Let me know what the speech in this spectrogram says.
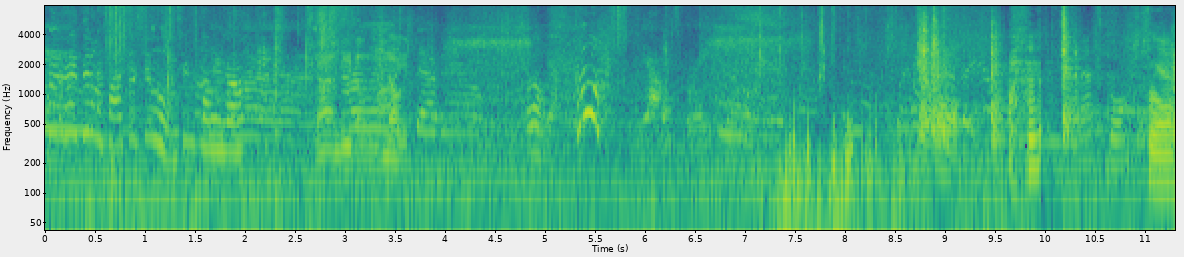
Oh, I've been on Paso Jones in Tonga. It's great. That's cool. Yeah.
